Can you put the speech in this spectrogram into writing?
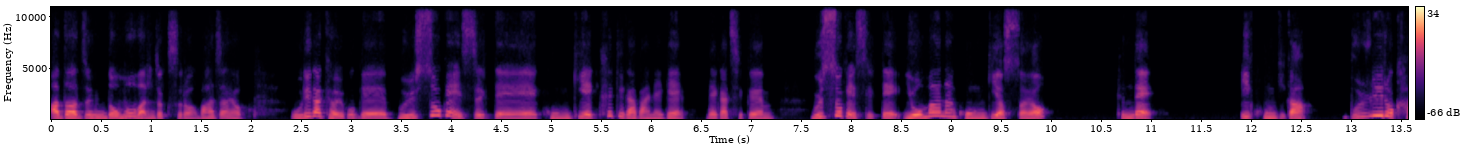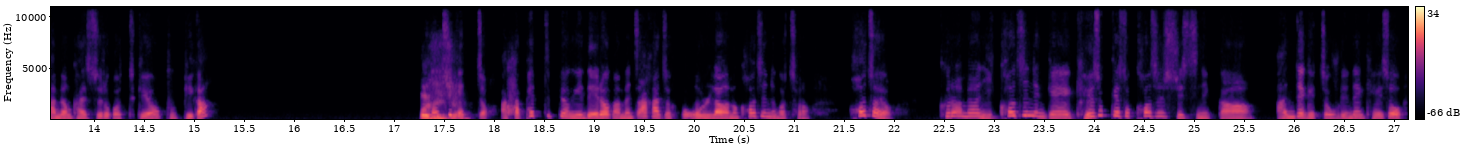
아, 나 지금 너무 만족스러워. 맞아요. 우리가 결국에 물 속에 있을 때 공기의 크기가 만약에 내가 지금 물 속에 있을 때 요만한 공기였어요. 근데 이 공기가 물 위로 가면 갈수록 어떻게 해요? 부피가 커지죠. 커지겠죠. 아까 페트병이 내려가면 작아졌고 올라오면 커지는 것처럼 커져요. 그러면 이 커지는 게 계속 계속 커질 수 있으니까 안 되겠죠. 우리는 계속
